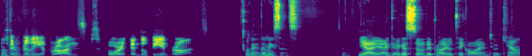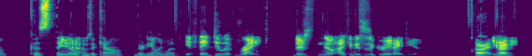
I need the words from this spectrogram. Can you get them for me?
If they're really a bronze support, then they'll be in bronze. Okay, that makes sense. So, Yeah, I, I guess so. They probably would take all that into account because they know whose account they're dealing with. If they do it right, there's no. I think this is a great idea. All right. You know all I mean?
